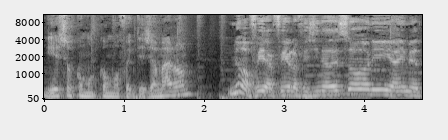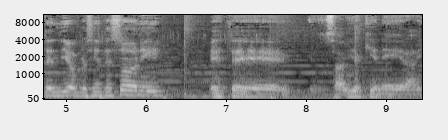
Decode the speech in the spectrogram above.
¿Y eso cómo, cómo fue? ¿Te llamaron? No, fui a, fui a la oficina de Sony, ahí me atendió el presidente de Sony, este, sabía quién era y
